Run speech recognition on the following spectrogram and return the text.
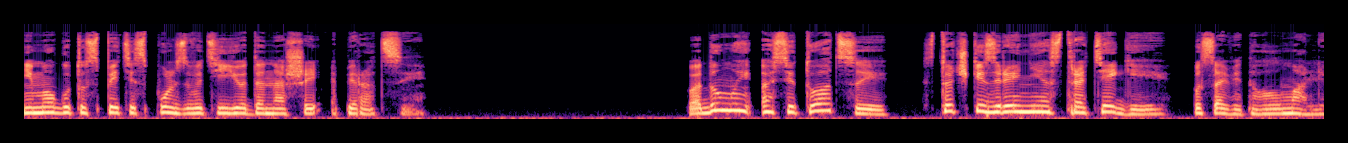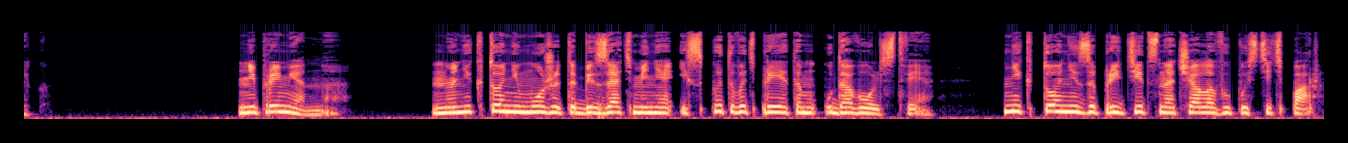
и могут успеть использовать ее до нашей операции. «Подумай о ситуации с точки зрения стратегии», — посоветовал Малик. «Непременно. Но никто не может обязать меня испытывать при этом удовольствие. Никто не запретит сначала выпустить пар.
